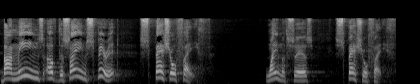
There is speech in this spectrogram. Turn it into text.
by means of the same Spirit, special faith. Weymouth says, special faith.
